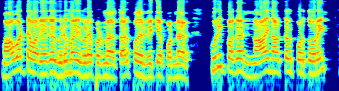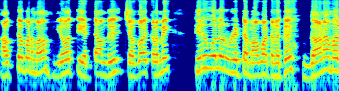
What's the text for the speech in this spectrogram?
மாவட்ட வாரியாக விடுமுறை விடப்பட்டனர் தற்போது அறிவிக்கப்பட்டனர் குறிப்பாக நாளை நாட்கள் பொறுத்தவரை அக்டோபர் மாதம் இருபத்தி எட்டாம் தேதி செவ்வாய்க்கிழமை திருவள்ளூர் உள்ளிட்ட மாவட்டங்களுக்கு கனமழை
